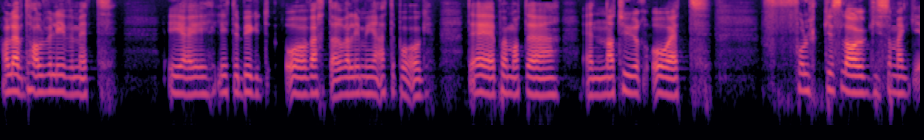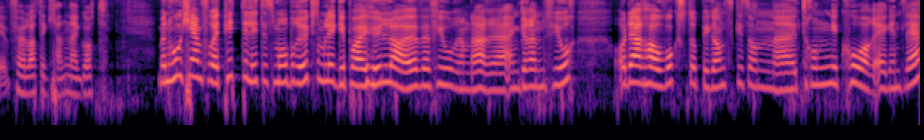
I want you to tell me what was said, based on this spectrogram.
har levd halve livet mitt i ei lita bygd og vært der veldig mye etterpå òg. Det er på en måte en natur og et folkeslag som jeg føler at jeg kjenner godt. Men hun kommer fra et bitte lite småbruk som ligger på ei hylle over fjorden, der, eh, en grønn fjord. Og der har hun vokst opp i ganske sånn uh, trange kår, egentlig.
